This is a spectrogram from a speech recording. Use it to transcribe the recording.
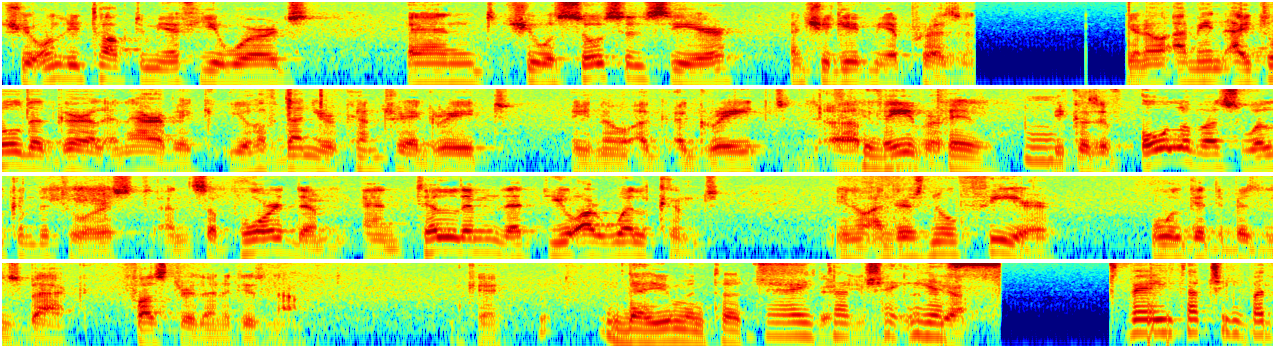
She only talked to me a few words, and she was so sincere, and she gave me a present. You know, I mean, I told that girl in Arabic, you have done your country a great, you know, a, a great uh, favor. Favor. Because if all of us welcome the tourists and support them and tell them that you are welcomed, you know, and there's no fear, we'll get the business back faster than it is now. Okay? the human touch. Very Very touching, important, yes. Very touching, but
